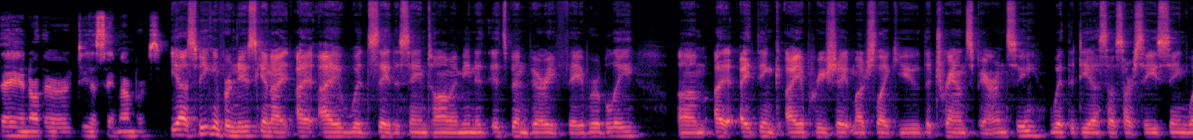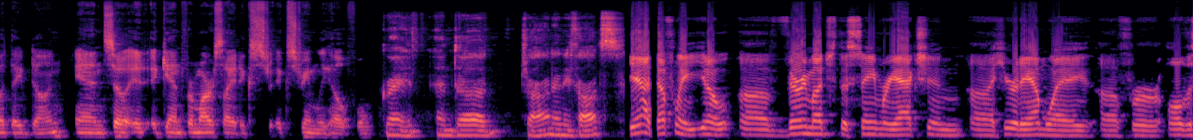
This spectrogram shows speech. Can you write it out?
they and other DSA members. Yeah, speaking for Nu Skin, I, I, I would say the same, Tom. I mean, it, has been very favorably. Um, I, I, think I appreciate, much like you, the transparency with the DSSRC, seeing what they've done. And so, it, again, from our side, ex- extremely helpful. Great. And uh, John, any thoughts? Yeah, definitely. You know, uh, very much the same reaction uh, here at Amway uh, for all the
